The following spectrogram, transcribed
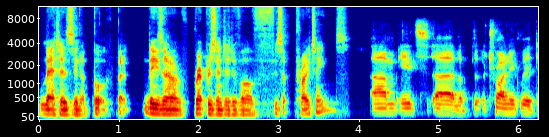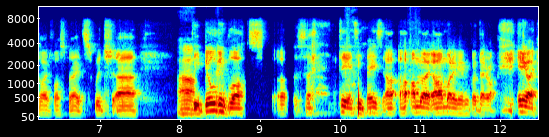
letters in a book, but these are representative of, is it proteins? Um, it's uh, the, the trinucleotide phosphates, which are Ah, the building blocks. Uh, so DNTPs. I, I'm not, I might have even got that wrong. Anyway,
